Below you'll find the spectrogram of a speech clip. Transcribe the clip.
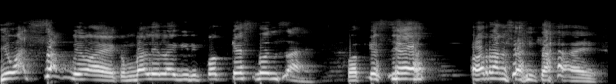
Yo what's up eh? Kembali lagi di podcast bonsai. Podcastnya orang santai.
